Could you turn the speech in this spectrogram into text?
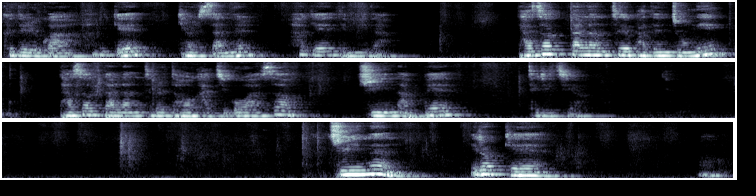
그들과 함께 결산을 하게 됩니다. 다섯 달란트 받은 종이 다섯 달란트를 더 가지고 와서 주인 앞에 드리지요. 주인은 이렇게 어,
